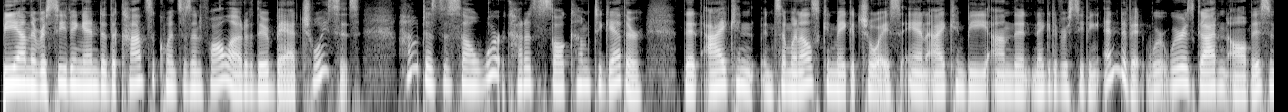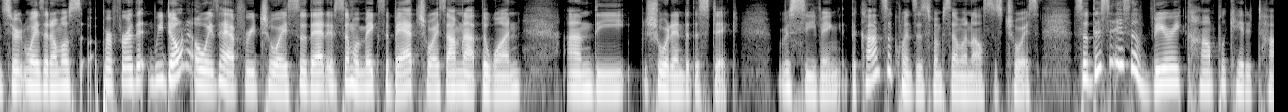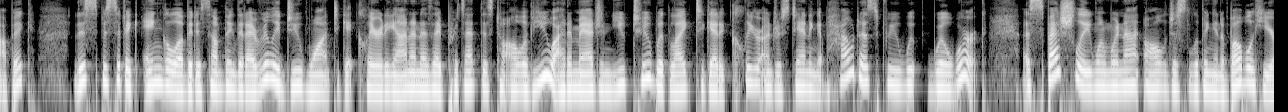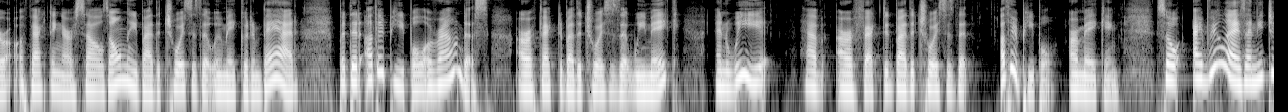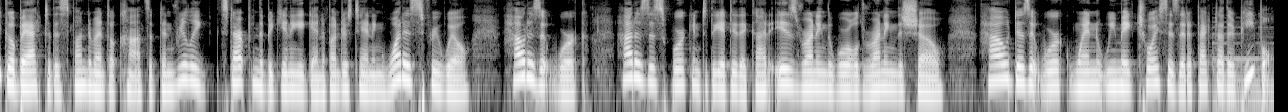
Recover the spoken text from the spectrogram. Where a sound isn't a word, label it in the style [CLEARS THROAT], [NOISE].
be on the receiving end of the consequences and fallout of their bad choices. How does this all work? How does this all come together that I can and someone else can make a choice and I can be on the negative receiving end of it? Where, where is God in all this? In certain ways, I'd almost prefer that we don't always have free choice so that if someone makes a bad choice, I'm not the one on the short end of the stick receiving the consequences from someone else's choice. So, this is a very complicated topic. This specific angle of it is something that I really do want to get clarity on. And as I present this to all of you, I'd imagine you too would like to get a clear understanding of how does free will work, especially when we're not all just living in a bubble here, affecting ourselves only by the choices that we make, good and bad, but that other people around us are affected by the choices that we make, and we have are affected by the choices that other people are making. So I realize I need to go back to this fundamental concept and really start from the beginning again of understanding what is free will, how does it work, how does this work into the idea that God is running the world, running the show, how does it work when we make choices that affect other people.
